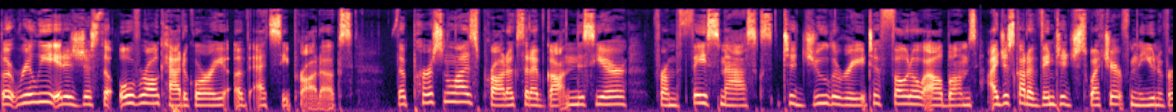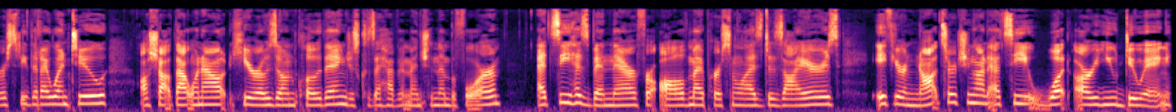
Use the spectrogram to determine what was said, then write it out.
But really, it is just the overall category of Etsy products. The personalized products that I've gotten this year, from face masks to jewelry to photo albums. I just got a vintage sweatshirt from the university that I went to. I'll shout that one out Hero Zone Clothing, just because I haven't mentioned them before. Etsy has been there for all of my personalized desires. If you're not searching on Etsy, what are you doing?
